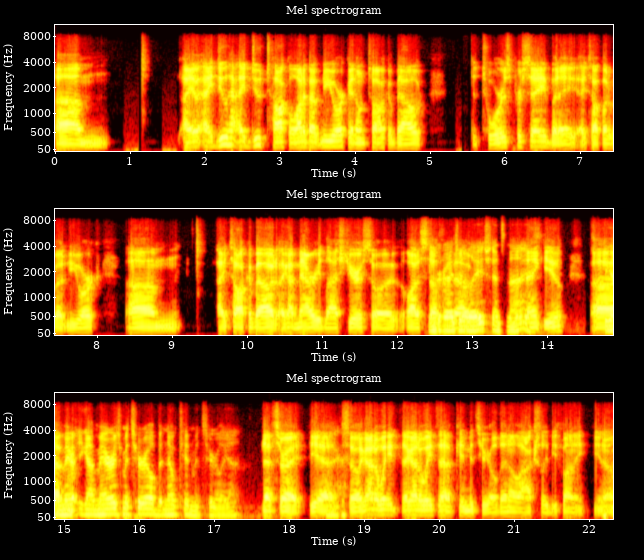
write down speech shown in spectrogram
um, I, I do I do talk a lot about New York. I don't talk about the tours per se, but I, I talk a lot about New York. Um, I talk about I got married last year, so a lot of stuff. Congratulations! About, nice. Thank you. Uh, you got mar- you got marriage material, but no kid material yet. That's right. Yeah. So I gotta wait. I gotta wait to have kid material. Then I'll actually be funny. You know.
